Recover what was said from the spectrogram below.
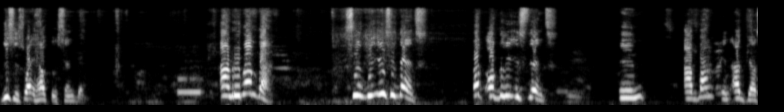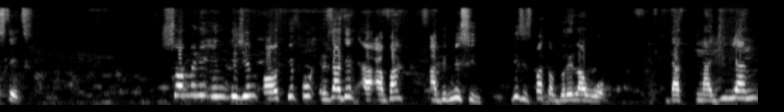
This is why you have to send them. And remember, since the incident, that ugly incident in Aba in Abia State, so many indigenous or people residing in Aba have been missing. This is part of guerrilla war that Nigerian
